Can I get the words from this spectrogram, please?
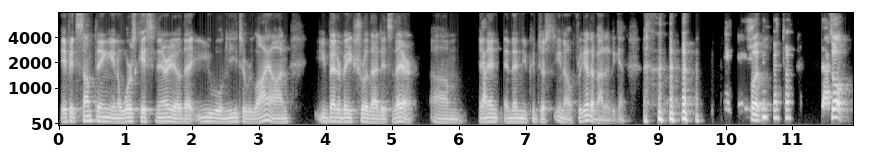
if it's something in a worst case scenario that you will need to rely on, you better make sure that it's there. Um, and yep. then and then you could just you know forget about it again. but exactly. so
